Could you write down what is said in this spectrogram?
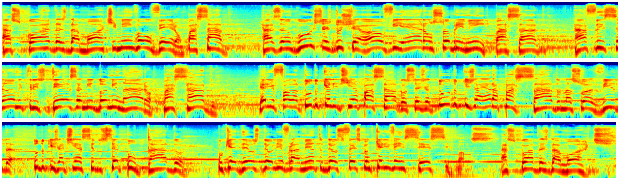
As cordas da morte me envolveram, passado. As angústias do Sheol vieram sobre mim, passado. A aflição e tristeza me dominaram, passado. Ele fala tudo que ele tinha passado, ou seja, tudo que já era passado na sua vida, tudo que já tinha sido sepultado, porque Deus deu livramento, Deus fez com que ele vencesse, irmãos, as cordas da morte.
